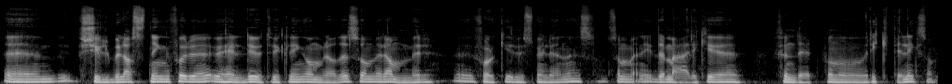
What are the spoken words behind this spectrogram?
skyldbelastning for eh, uheldig utvikling i området som rammer eh, folk i rusmiljøene. Som, de er ikke fundert på noe riktig, liksom.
